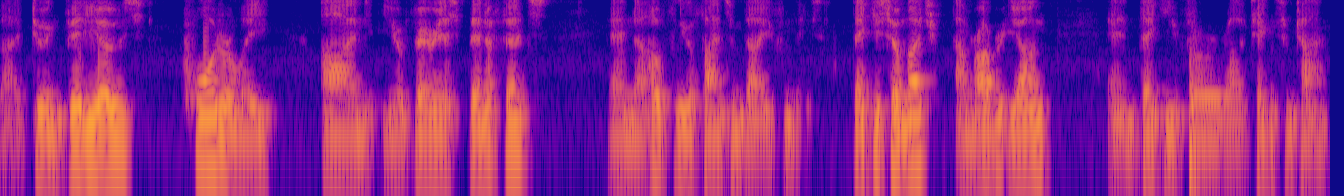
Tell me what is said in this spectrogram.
uh, doing videos quarterly on your various benefits and uh, hopefully you'll find some value from these. Thank you so much. I'm Robert Young and thank you for uh, taking some time.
